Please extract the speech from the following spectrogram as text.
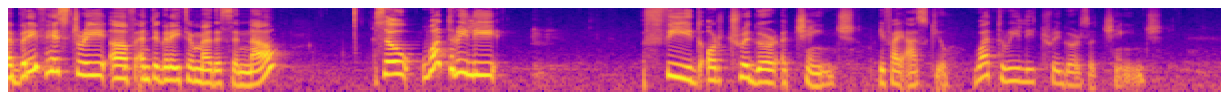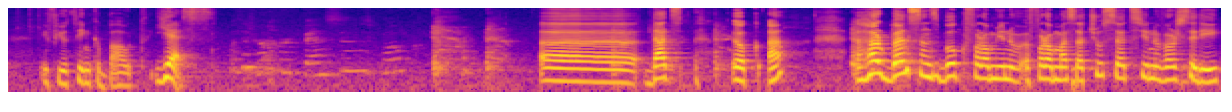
A brief history of integrative medicine now. So, what really feed or trigger a change? If I ask you, what really triggers a change? If you think about yes, uh, that's uh, uh, Herb Benson's book from, from Massachusetts University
